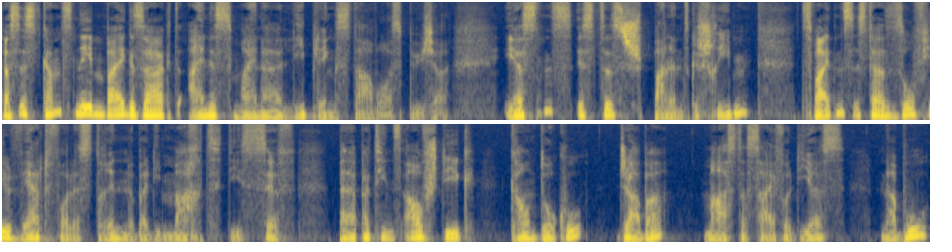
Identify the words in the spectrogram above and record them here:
Das ist ganz nebenbei gesagt eines meiner Lieblings-Star Wars-Bücher. Erstens ist es spannend geschrieben. Zweitens ist da so viel Wertvolles drin über die Macht, die Sith, Palpatines Aufstieg, Count Doku, Jabba, Master Cypher Diaz, Naboo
